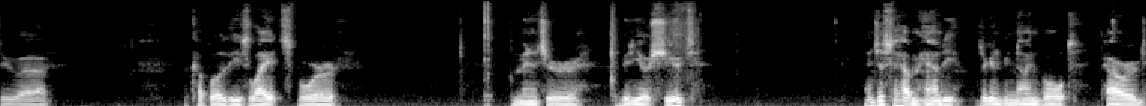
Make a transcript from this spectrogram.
to uh, a couple of these lights for miniature video shoot. And just to have them handy, they're going to be 9 volt powered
